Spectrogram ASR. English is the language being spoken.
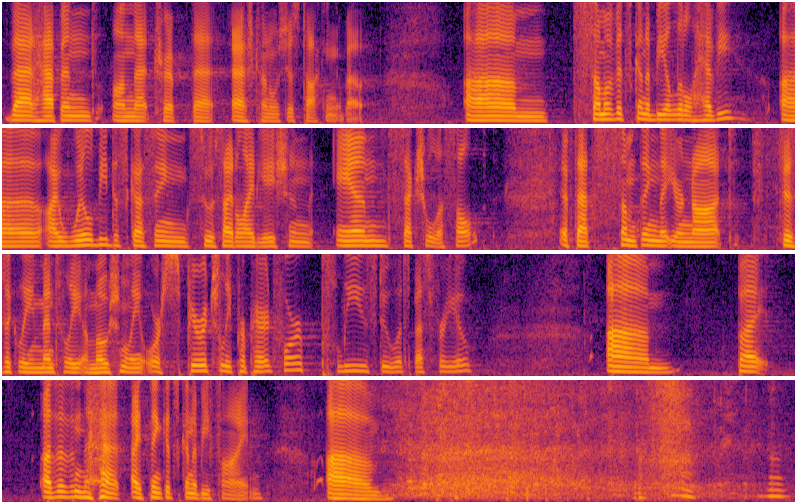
that happened on that trip that Ashkan was just talking about. Um, some of it's going to be a little heavy. Uh, I will be discussing suicidal ideation and sexual assault if that's something that you're not physically, mentally, emotionally, or spiritually prepared for, please do what's best for you. Um, but other than that, I think it's going to be fine. Um,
